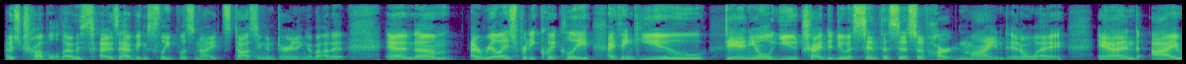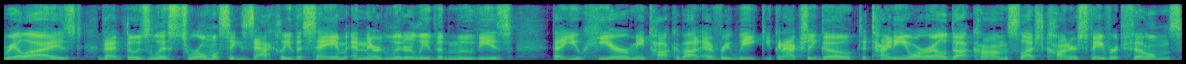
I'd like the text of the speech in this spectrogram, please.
I was troubled. I was I was having sleepless nights, tossing and turning about it. And um, I realized pretty quickly. I think you, Daniel, you tried to do a synthesis of heart and mind in a way, and I realized that those lists were almost exactly the same, and they're literally the movies that you hear me talk about every week. You can actually go to tinyurl.com slash Connor's favorite films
